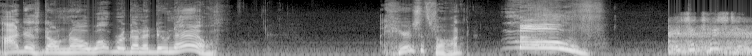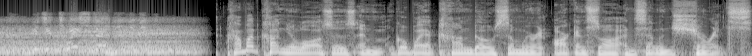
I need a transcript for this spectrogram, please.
I just don't know what we're going to do now. Here's a thought move! It's a twister. It's a twister. How about cutting your losses and go buy a condo somewhere in Arkansas and sell insurance?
